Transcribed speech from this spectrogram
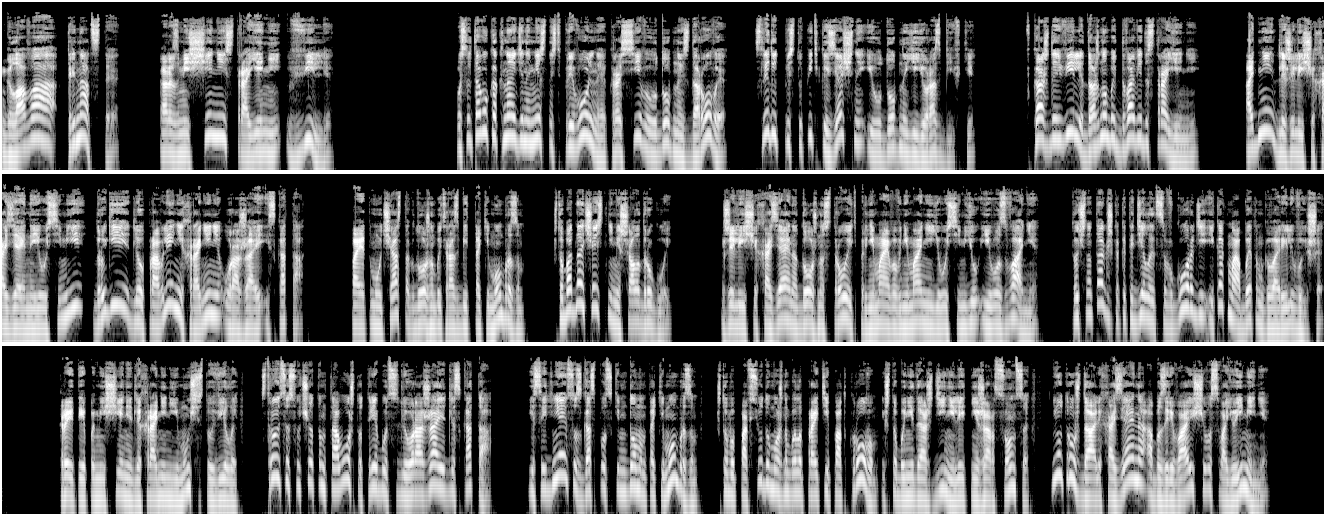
Глава 13. О размещении строений в вилле. После того, как найдена местность привольная, красивая, удобная и здоровая, следует приступить к изящной и удобной ее разбивке. В каждой вилле должно быть два вида строений. Одни для жилища хозяина и его семьи, другие для управления и хранения урожая и скота. Поэтому участок должен быть разбит таким образом, чтобы одна часть не мешала другой. Жилище хозяина должно строить, принимая во внимание его семью и его звание, точно так же, как это делается в городе и как мы об этом говорили выше. Крытые помещения для хранения имущества виллы строятся с учетом того, что требуется для урожая и для скота, и соединяются с господским домом таким образом, чтобы повсюду можно было пройти под кровом и чтобы ни дожди, ни летний жар солнца не утруждали хозяина, обозревающего свое имение.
